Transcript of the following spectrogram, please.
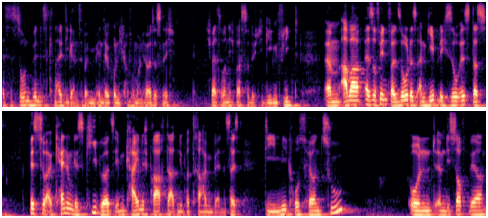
es ist so ein Wind, es knallt die ganze Zeit im Hintergrund. Ich hoffe, man hört es nicht. Ich weiß auch nicht, was da durch die Gegend fliegt. Ähm, aber es ist auf jeden Fall so, dass angeblich so ist, dass bis zur Erkennung des Keywords eben keine Sprachdaten übertragen werden. Das heißt, die Mikros hören zu und ähm, die Software,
